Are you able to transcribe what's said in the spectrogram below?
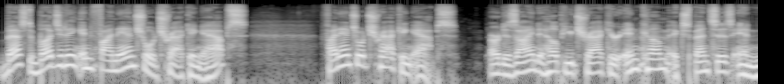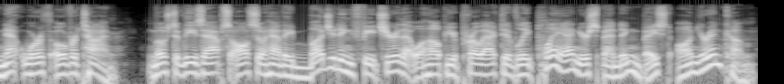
Best budgeting and financial tracking apps. Financial tracking apps are designed to help you track your income, expenses, and net worth over time. Most of these apps also have a budgeting feature that will help you proactively plan your spending based on your income.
